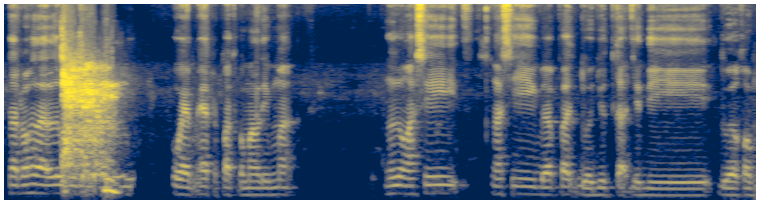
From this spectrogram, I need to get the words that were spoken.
taruh lalu UMR 4,5 lu ngasih ngasih berapa? 2 juta jadi 2,5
